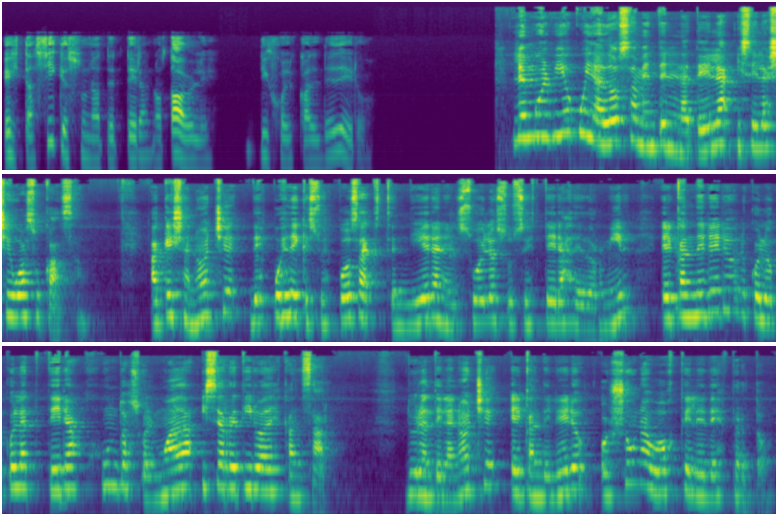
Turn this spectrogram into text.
esta sí que es una tetera notable, dijo el calderero. La envolvió cuidadosamente en la tela y se la llevó a su casa. Aquella noche, después de que su esposa extendiera en el suelo sus esteras de dormir, el candelero colocó la tetera junto a su almohada y se retiró a descansar. Durante la noche, el candelero oyó una voz que le despertó.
